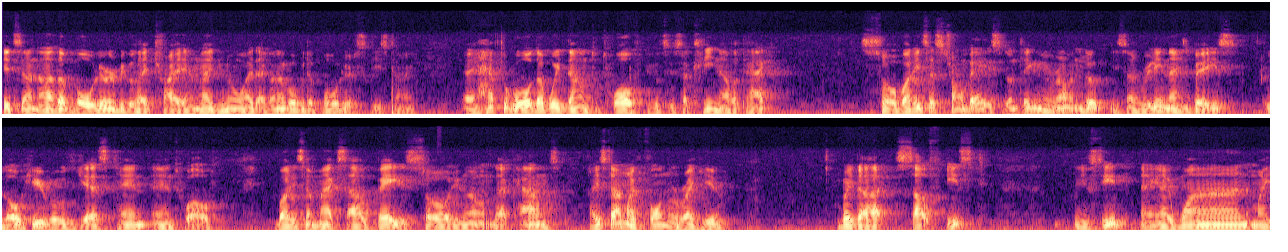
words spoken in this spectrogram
It's another bowler because I try. I'm like you know what? I'm gonna go with the bowlers this time. I have to go all the way down to 12 because it's a clean out attack. So but it's a strong base. Don't take me wrong. Look it's a really nice base. Low heroes yes 10 and 12 but it's a max out base so you know that counts. I start my funnel right here by the southeast you see and I want my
